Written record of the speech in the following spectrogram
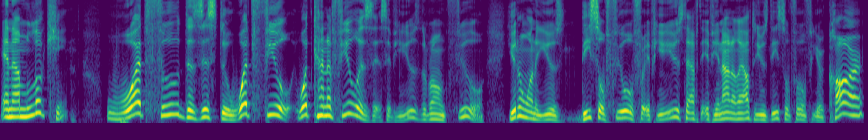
and I'm looking. What food does this do? What fuel? What kind of fuel is this? If you use the wrong fuel, you don't want to use diesel fuel for. If you use to to, if you're not allowed to use diesel fuel for your car,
